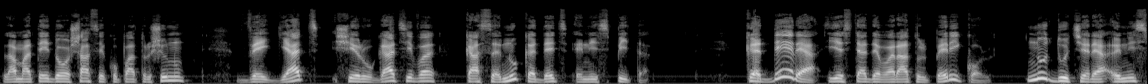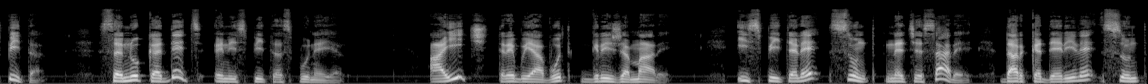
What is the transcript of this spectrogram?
la Matei 26 cu 41, vegheați și rugați-vă ca să nu cădeți în ispită. Căderea este adevăratul pericol, nu ducerea în ispită. Să nu cădeți în ispită, spune el. Aici trebuie avut grijă mare. Ispitele sunt necesare, dar căderile sunt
